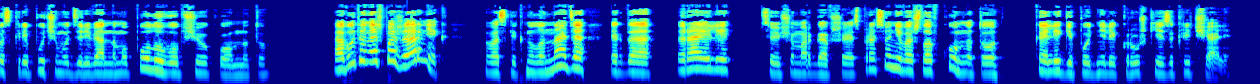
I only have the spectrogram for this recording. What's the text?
по скрипучему деревянному полу в общую комнату. «А вы-то наш пожарник!» — воскликнула Надя, когда Райли, все еще моргавшая с просони, вошла в комнату. Коллеги подняли кружки и закричали.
